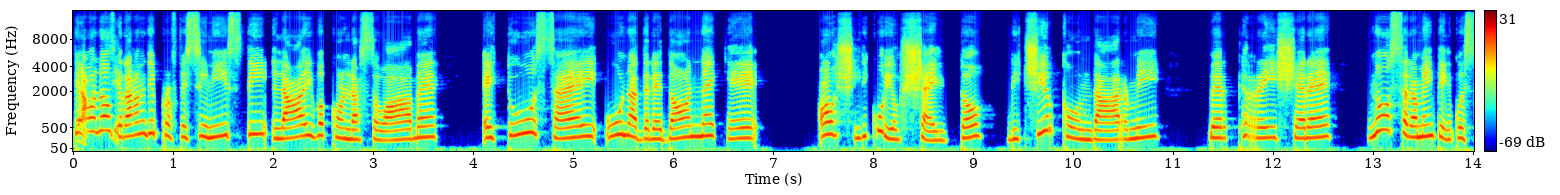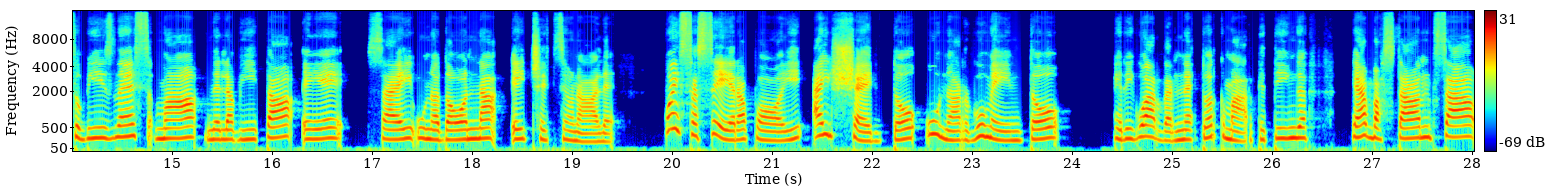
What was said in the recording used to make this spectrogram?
Siamo grandi professionisti live con la Soave e tu sei una delle donne ho, di cui ho scelto di circondarmi per crescere non solamente in questo business ma nella vita e sei una donna eccezionale. Questa sera poi hai scelto un argomento che riguarda il network marketing che è abbastanza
